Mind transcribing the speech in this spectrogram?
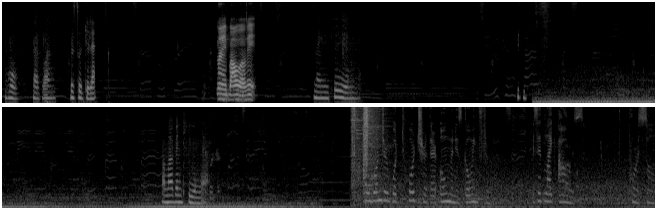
โอ้โหแบบว่าคือสุดอยู่แล้ว ไม่เบาเหรอพี่ ไม่พี่ เอามาเป็นทีมเนี่ย I wonder what torture their omen is going through. Is it like ours? Poor soul.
